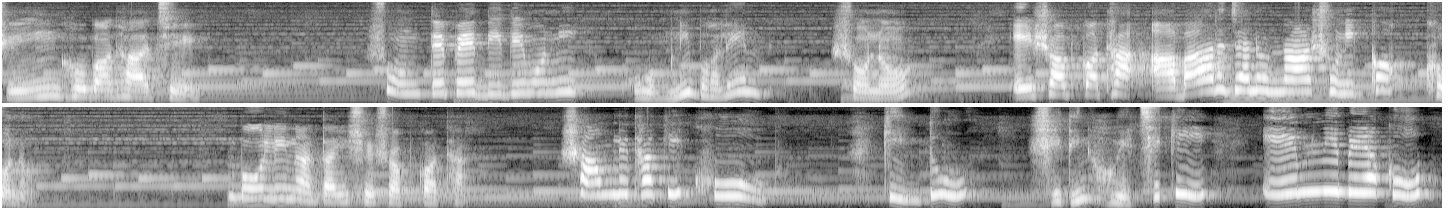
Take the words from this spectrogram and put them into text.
সিংহ বাঁধা আছে। শুনতে পেয়ে দিদিমণি অমনি বলেন, শোনো, এসব কথা আবার যেন না শুনি কখনো বলি না তাই সেসব কথা। সামলে থাকি খুব। কিন্তু সেদিন হয়েছে কি? এমনি বেয়াকুব।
